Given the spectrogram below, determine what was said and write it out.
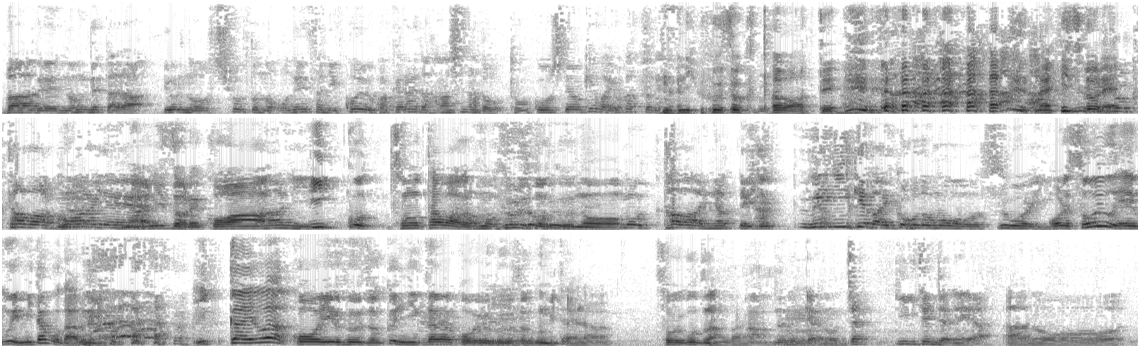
バーで飲んでたら夜のショートのお姉さんに声をかけられた話など投稿しておけばよかったです。何風俗タワーって。何それ。風俗タワー怖いね。何それ怖。何？一個そのタワーが風俗の、もうタワーになっていて上に行けば行くほどもうすごい。俺そういう AV 見たことあるんよ。1回はこういう風俗、2回はこういう風俗みたいな、そういうことなんかな。なんだっけあのジャッキー・チェンじゃねえや。あのー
